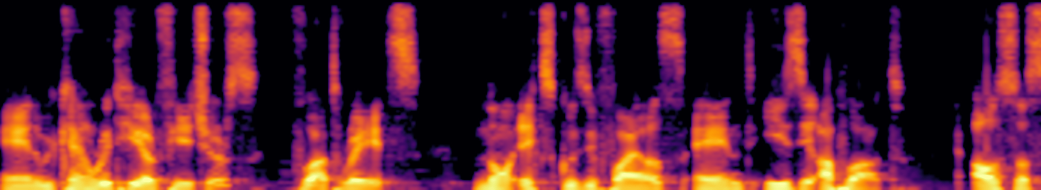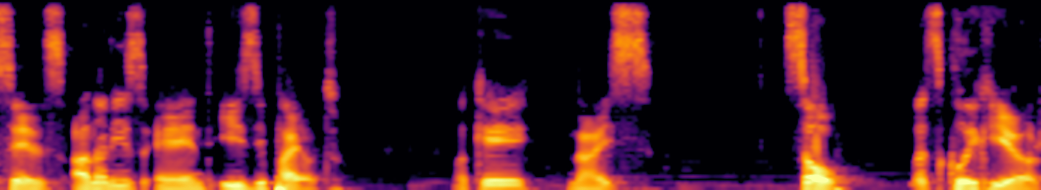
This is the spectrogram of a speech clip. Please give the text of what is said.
and we can read here features, flat rates, no exclusive files and easy upload. Also sales analysis and easy pilot. Okay, nice. So let's click here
